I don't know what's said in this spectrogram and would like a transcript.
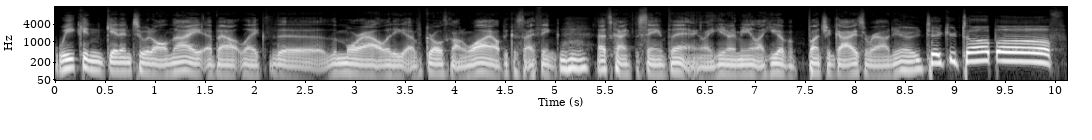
we can get into it all night about like the the morality of girls gone wild because I think Mm-hmm. that's kind of the same thing. Like you know what I mean? Like you have a bunch of guys around, you know, take your top off.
